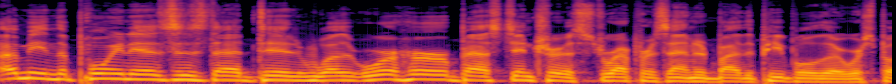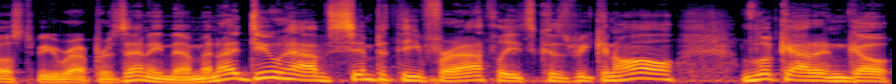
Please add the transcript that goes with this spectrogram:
I mean the point is is that did were her best interests represented by the people that were supposed to be representing them? And I do have sympathy for athletes because we can all look at it and go,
